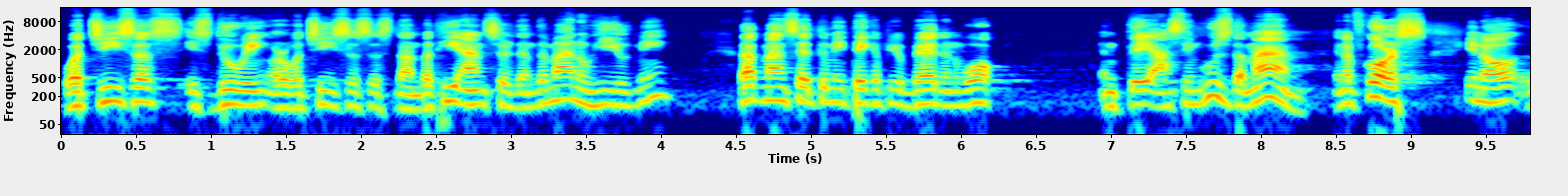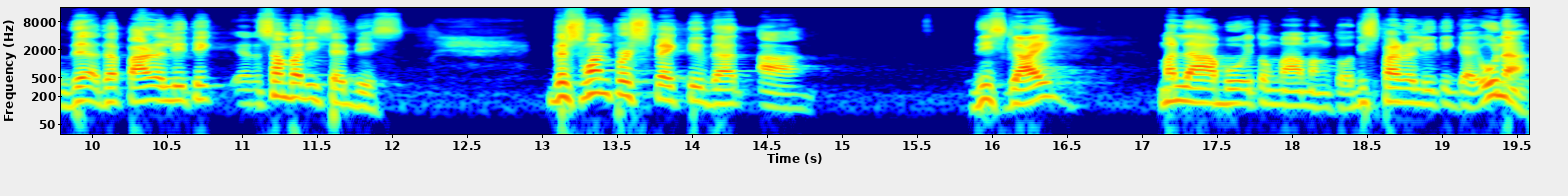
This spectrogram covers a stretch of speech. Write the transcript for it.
what Jesus is doing or what Jesus has done. But he answered them, The man who healed me, that man said to me, Take up your bed and walk. And they asked him, Who's the man? And of course, you know, the, the paralytic, somebody said this. There's one perspective that uh, this guy, malabo itong mamang to, this paralytic guy. Una,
